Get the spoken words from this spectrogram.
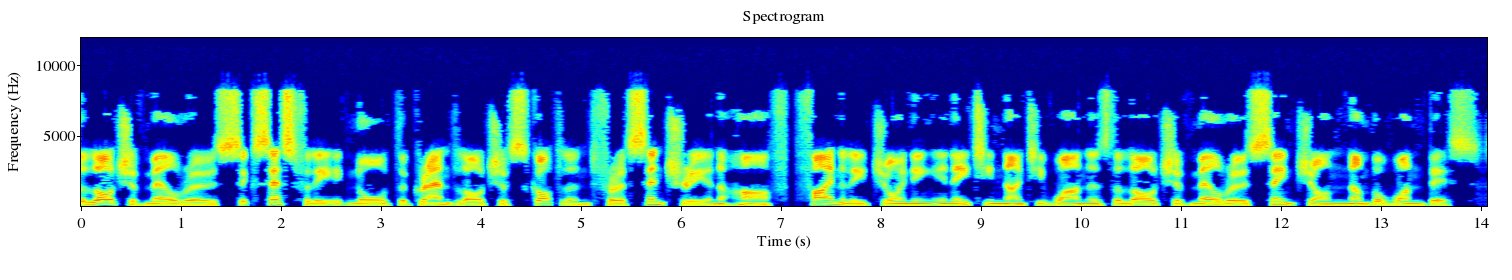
The Lodge of Melrose successfully ignored the Grand Lodge of Scotland for a century and a half, finally joining in 1891 as the Lodge of Melrose St John No. 1 bis.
